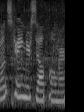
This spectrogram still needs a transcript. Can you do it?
Don't strain yourself, Homer.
